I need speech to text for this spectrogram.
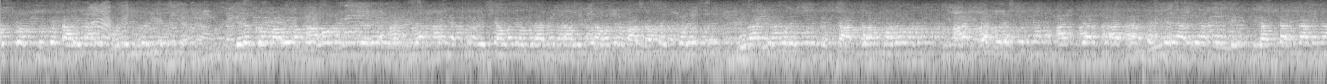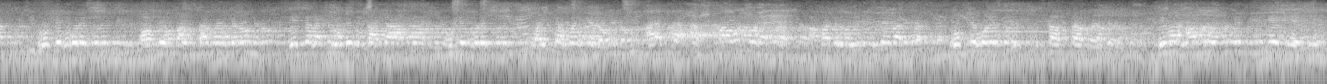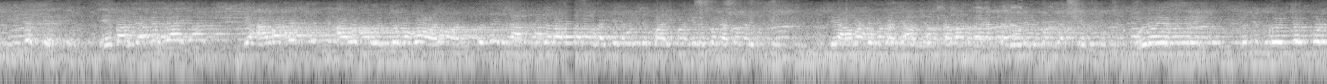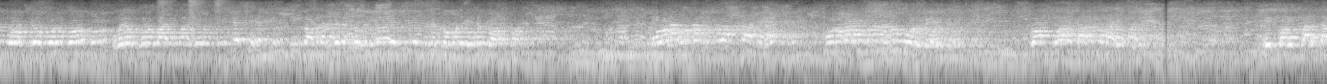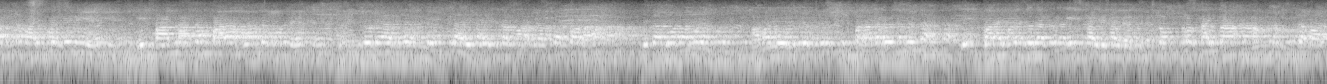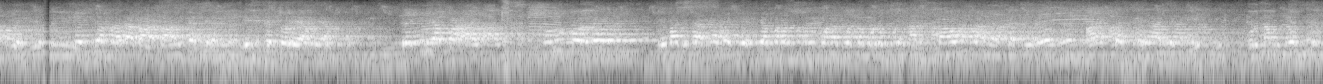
রয়েছে যারা যোগ্য বিজ্ঞ তালিবানি শহীদ করিয়েছে যেরকম ভাবে আলমের ভিতরে আনসার নাম একটা রয়েছে আমাদের গ্রামের তালিকা আমাদের মাদ্রাসায় করে ওনাকে করেছি চারজন হলো আটটা করেছি আটটা আটটা ছেলে আছে ডাক্তার নামে ওকে করেছি অফের বাচ্চা হয়ে গেল এছাড়া ওদের কাকা আছে ওকে করেছি পয়সা হয়ে গেল একটা করে আমাদের ওকে সাতটা হয়ে গেল এবার আমরা ওকে মিলিয়ে এবার দেখা যায় যে আমাদের আরও হয় রাত্রিবেলা আমরা সবাইকে বলতে পারি এরকম এখন দেখছি যে আমাদের কাছে সামান একটা রোডের কথা ওই কোনো বাড়ি মাঝে ঠিক আছে কিন্তু আমরা যেরকম সেরকম রাস্তাতে শুরু করবে গঙ্গার বাড়ি এই গঙ্গার কাছে বাড়ি নিয়ে এই মাদ্রাসা পাড়া হতে হতে চলে আসবে সেই জায়গাটা মাদ্রাসা পাড়া বলা হয়, আমাদের যে মুসলিম পাড়াটা রয়েছে না, এই পাড়ায় চলে আসবে এই সাইডে চলে আসবে চন্দ্র সাইবা আমরা বাদ দিয়ে কেন্দ্রীয় পাড়া বাদ ঠিক আছে এদিকে চলে আসবে। কেন্দ্রীয় পাড়ায় শুরু করবে, এবার যায় কেন্দ্রীয় শুরু করার জন্য বলেছি একটা ছেলে, আরেকটা ছেলে আছে কি? ওর নাম কি আছে?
